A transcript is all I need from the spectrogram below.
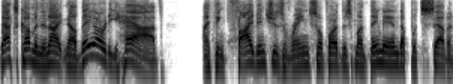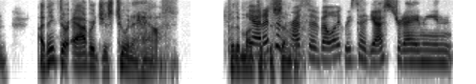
that's coming tonight. Now they already have, I think, five inches of rain so far this month. They may end up with seven. I think their average is two and a half for the month yeah, of it's December. impressive. But like we said yesterday, I mean,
